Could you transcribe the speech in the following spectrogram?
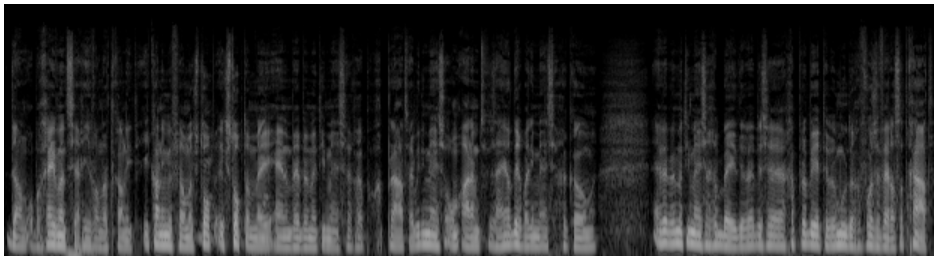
dan op een gegeven moment zeg je van dat kan niet. Ik kan niet meer filmen, ik stop, ik stop ermee. En we hebben met die mensen gepraat, we hebben die mensen omarmd. We zijn heel dicht bij die mensen gekomen. En we hebben met die mensen gebeden. We hebben ze geprobeerd te bemoedigen voor zover als dat gaat.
